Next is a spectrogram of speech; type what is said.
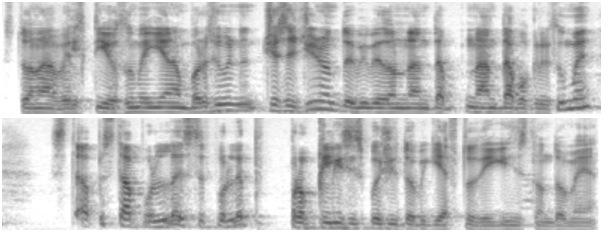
στο να βελτιωθούμε για να μπορέσουμε και σε εκείνο το επίπεδο να, αντα, να ανταποκριθούμε στα, στα πολλές, στις πολλές προκλήσεις που έχει η τοπική αυτοδιοίκηση στον τομέα.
